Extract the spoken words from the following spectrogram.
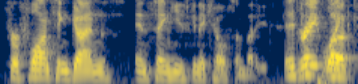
for flaunting guns and saying he's going to kill somebody. It's Great just, like, look.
